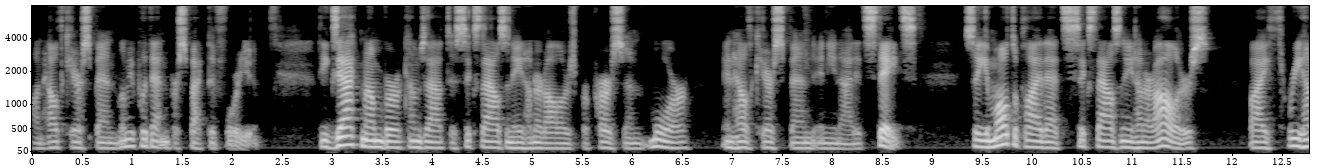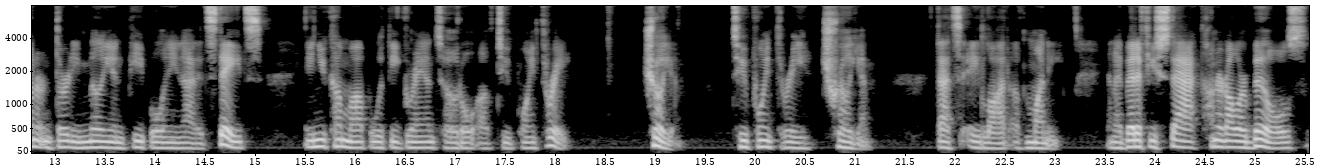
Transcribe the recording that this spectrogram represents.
on healthcare spend, let me put that in perspective for you. The exact number comes out to $6,800 per person more in healthcare spend in the United States. So you multiply that $6,800 by 330 million people in the United States, and you come up with the grand total of 2.3 trillion. 2.3 trillion. That's a lot of money. And I bet if you stacked $100 bills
